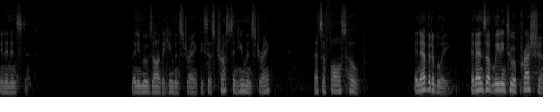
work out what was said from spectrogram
in an instant. Then he moves on to human strength. He says, Trust in human strength, that's a false hope. Inevitably, it ends up leading to oppression,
